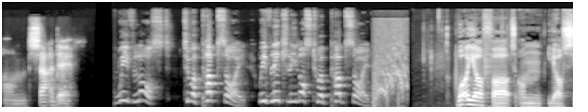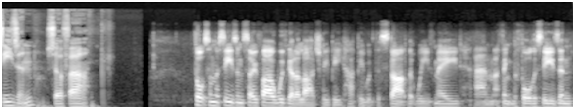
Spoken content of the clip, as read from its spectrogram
on Saturday. We've lost to a pub side. We've literally lost to a pub side. What are your thoughts on your season so far? Thoughts on the season so far? We've got to largely be happy with the start that we've made. Um, I think before the season,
